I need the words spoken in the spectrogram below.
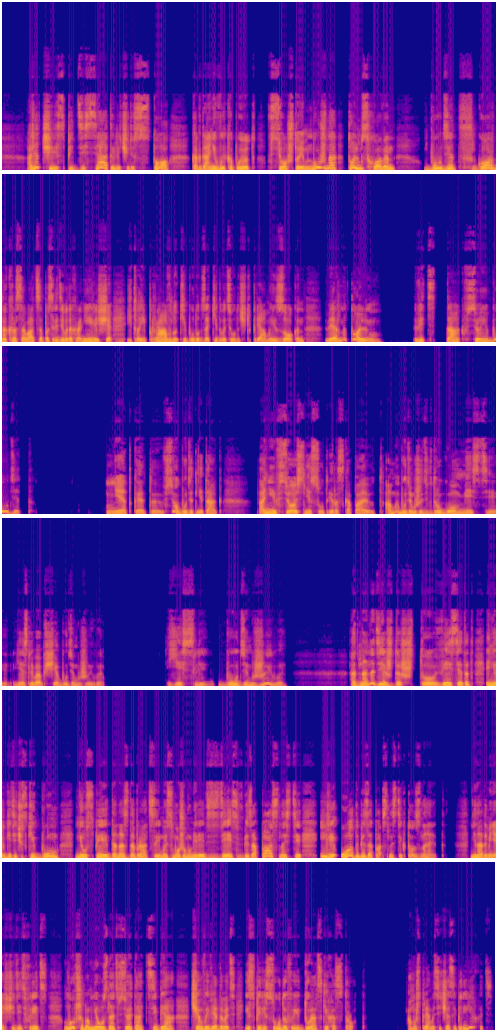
А лет через пятьдесят или через сто, когда они выкопают все, что им нужно, Тольмсховен будет гордо красоваться посреди водохранилища, и твои правнуки будут закидывать удочки прямо из окон. Верно, Тольм? Ведь так все и будет. «Нет, Кэт, все будет не так. Они все снесут и раскопают, а мы будем жить в другом месте, если вообще будем живы». «Если будем живы?» Одна надежда, что весь этот энергетический бум не успеет до нас добраться, и мы сможем умереть здесь, в безопасности или от безопасности, кто знает. Не надо меня щадить, Фриц. Лучше бы мне узнать все это от тебя, чем выведывать из пересудов и дурацких острот. А может, прямо сейчас и переехать?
